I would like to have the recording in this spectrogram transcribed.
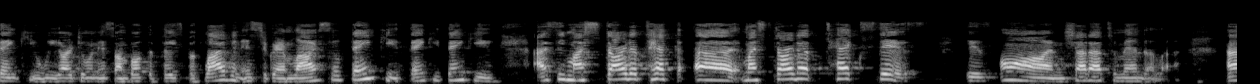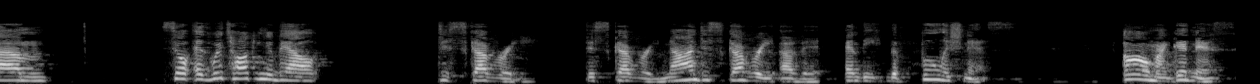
thank you. We are doing this on both the Facebook Live and Instagram Live. So thank you, thank you, thank you. I see my startup tech, uh, my startup tech sis is on. Shout out to Mandela. Um, so as we're talking about discovery, discovery, non-discovery of it and the, the foolishness. Oh my goodness.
